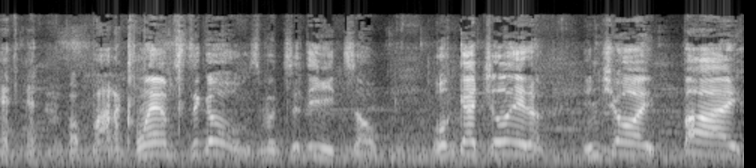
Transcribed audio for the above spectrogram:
a pot of clams to go for to eat. So we'll catch you later. Enjoy. Bye.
